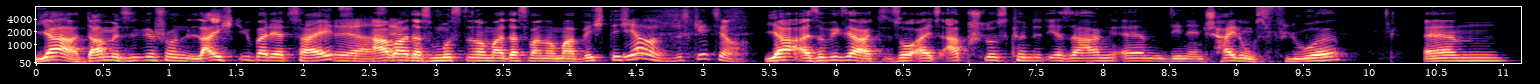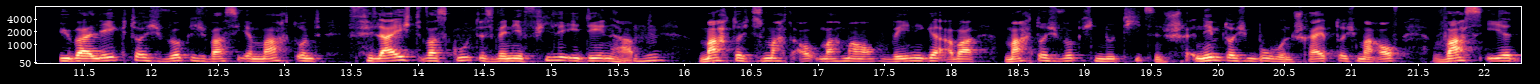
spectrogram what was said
Ja, damit sind wir schon leicht über der Zeit, Ja, aber das musste noch mal, das war nochmal wichtig. Ja. ja, das geht's ja. also wie gesagt, so als Abschluss könntet ihr sagen, ähm, den Entscheidungsflur. Ähm, überlegt euch wirklich, was ihr macht und vielleicht was gut ist, wenn ihr viele Ideen habt. Mhm. Macht euch, das macht auch, macht mal auch wenige, aber macht euch wirklich Notizen. Schrei- Nehmt euch ein Buch und schreibt euch mal auf, was ihr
